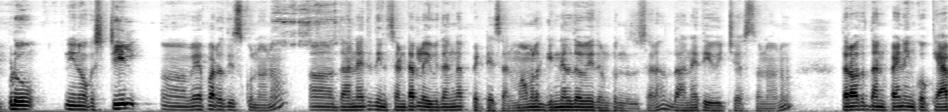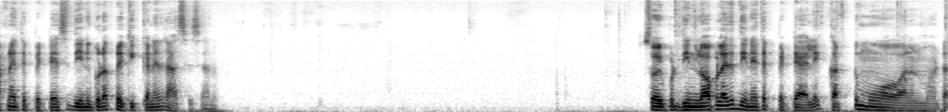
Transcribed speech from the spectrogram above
ఇప్పుడు నేను ఒక స్టీల్ వేపర్ తీసుకున్నాను. దాన్ని అయితే దీని సెంటర్లో ఈ విధంగా పెట్టేశాను. మామూలుగా గిన్నెలతో ఏది ఉంటుందో చూసారా? దాన్ని అయితే యూజ్ చేస్తున్నాను తర్వాత దానిపైన ఇంకో క్యాప్ని అయితే పెట్టేసి దీనికి కూడా పెకిక్ అనేది రాసేసాను. సో ఇప్పుడు దీని లోపల అయితే దీని అయితే పెట్టేయాలి. కట్టు మూవ్ అవ్వాలన్నమాట.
